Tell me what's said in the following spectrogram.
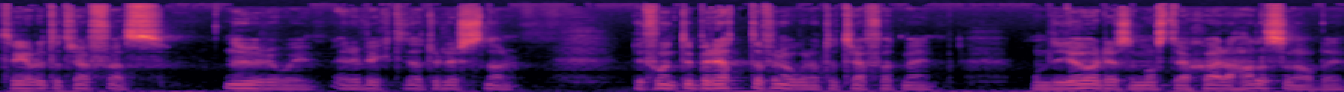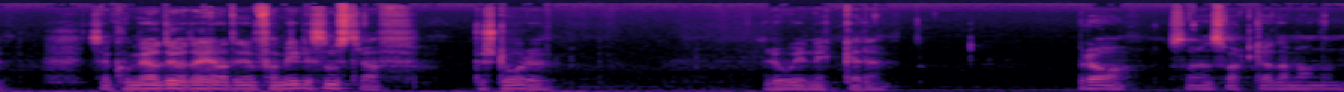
Trevligt att träffas. Nu Rui, är det viktigt att du lyssnar. Du får inte berätta för någon att du träffat mig. Om du gör det så måste jag skära halsen av dig. Sen kommer jag döda hela din familj som straff. Förstår du? Rui nickade. Bra, sa den svartklädda mannen.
